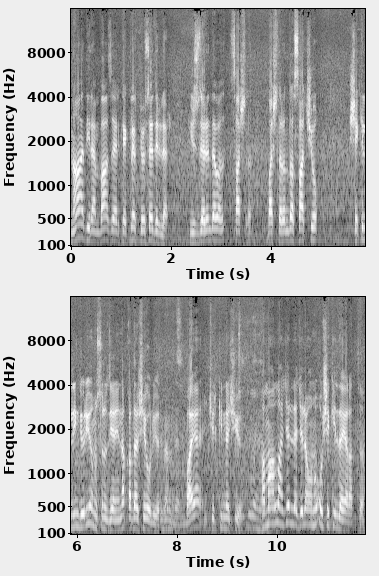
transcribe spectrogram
nadiren bazı erkekler kösedirler. Yüzlerinde saç, başlarında saç yok. Şeklini görüyor musunuz yani ne kadar şey oluyor ben. Baya çirkinleşiyor. Çirkinleşiyor. Ama Allah Celle Celaluhu onu o şekilde yarattı.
